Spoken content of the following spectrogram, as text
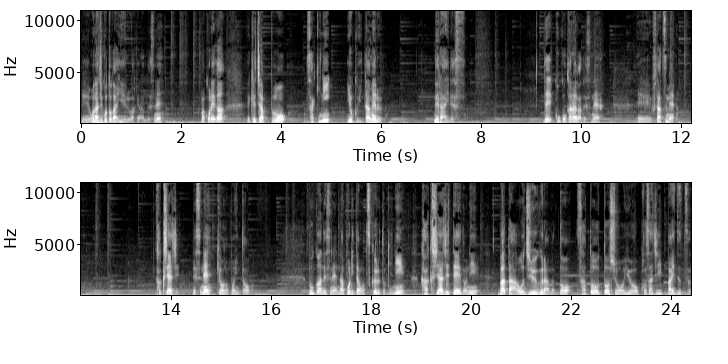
えー、同じことが言えるわけなんですね、まあ、これがケチャップを先によく炒める狙いです。でここからがですね、えー、2つ目。隠し味ですね。今日のポイント。僕はですねナポリタンを作る時に隠し味程度にバターを 10g と砂糖と醤油を小さじ1杯ずつ、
